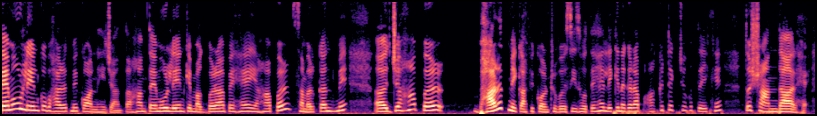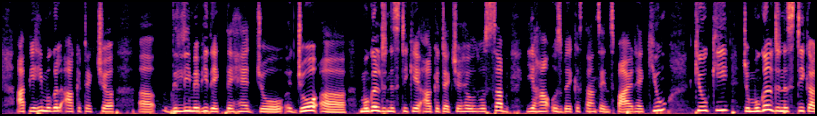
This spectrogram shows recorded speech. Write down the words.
तैमूर लेन को भारत में कौन नहीं जानता? हम तैमूर लेन के मकबरा पे हैं, यहाँ पर, समरकंद में जहाँ पर भारत में काफ़ी कंट्रोवर्सीज होते हैं, लेकिन अगर आप आर्किटेक्चर को देखें तो शानदार है। आप यही मुग़ल आर्किटेक्चर दिल्ली में भी देखते हैं, जो जो मुग़ल डिनेस्टी के आर्किटेक्चर है, वो सब यहाँ उज़्बेकिस्तान से इंस्पायर्ड है। क्यों? क्योंकि जो मुग़ल डिनेस्टी का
